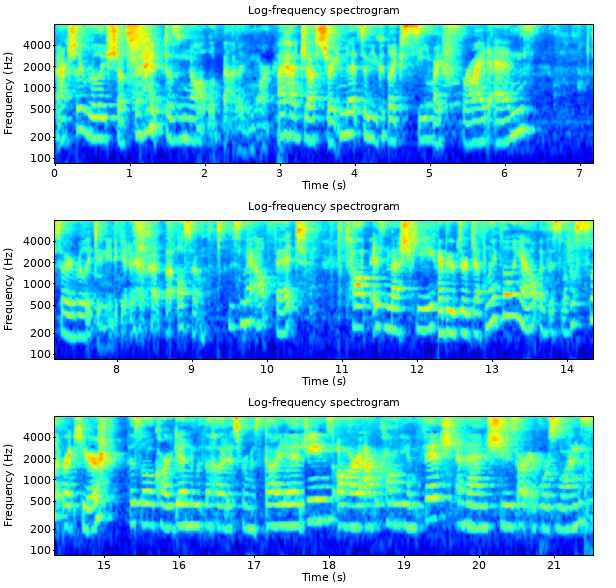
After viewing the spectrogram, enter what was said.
actually really shows that it does not look bad anymore. I had just straightened it so you could like see my fried ends. So I really do need to get a haircut. But also, this is my outfit. Top is Meshki. My boobs are definitely falling out of this little slit right here. This little cardigan with the hood is from Missguided. Jeans are Abercrombie and Fitch, and then shoes are Air Force Ones.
